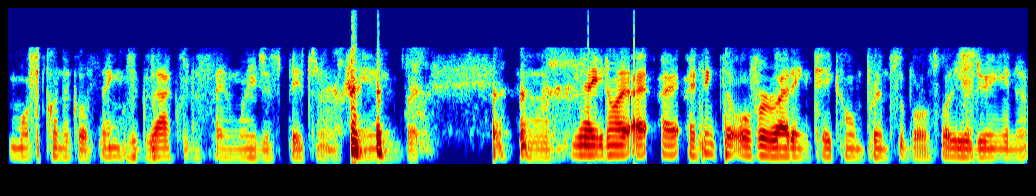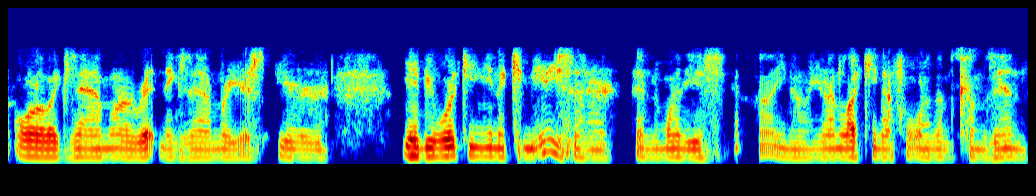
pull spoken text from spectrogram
most clinical things exactly the same way, just based on our training. but um, yeah, you know, I, I, I think the overriding take-home principles, whether you're doing an oral exam or a written exam, or you're you're maybe working in a community center, and one of these, uh, you know, you're unlucky enough when one of them comes in,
